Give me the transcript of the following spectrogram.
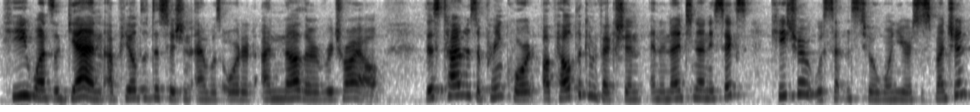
He once again appealed the decision and was ordered another retrial. This time, the Supreme Court upheld the conviction, and in 1996, Keegstra was sentenced to a one year suspension,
